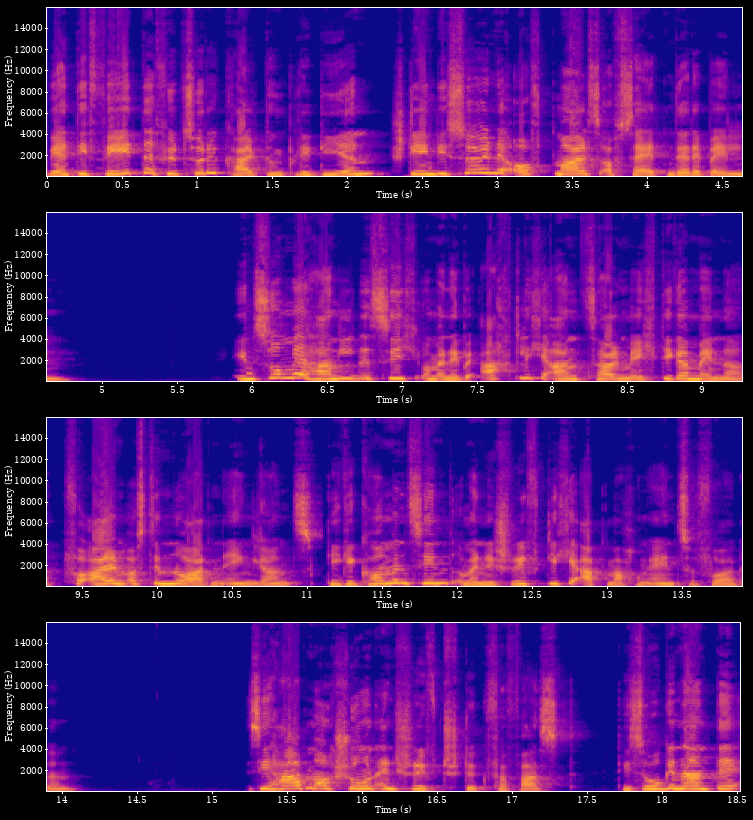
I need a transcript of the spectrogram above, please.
Während die Väter für Zurückhaltung plädieren, stehen die Söhne oftmals auf Seiten der Rebellen. In Summe handelt es sich um eine beachtliche Anzahl mächtiger Männer, vor allem aus dem Norden Englands, die gekommen sind, um eine schriftliche Abmachung einzufordern. Sie haben auch schon ein Schriftstück verfasst, die sogenannte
